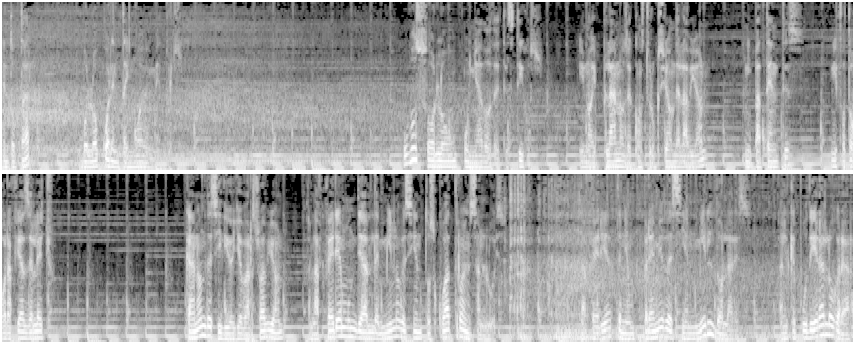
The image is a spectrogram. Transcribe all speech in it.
En total, voló 49 metros. Hubo solo un puñado de testigos, y no hay planos de construcción del avión, ni patentes, ni fotografías del hecho. Cannon decidió llevar su avión a la Feria Mundial de 1904 en San Luis. La feria tenía un premio de 100 mil dólares, al que pudiera lograr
